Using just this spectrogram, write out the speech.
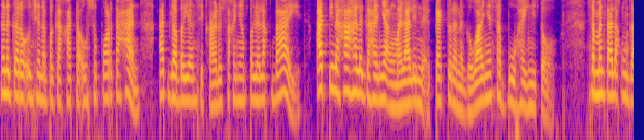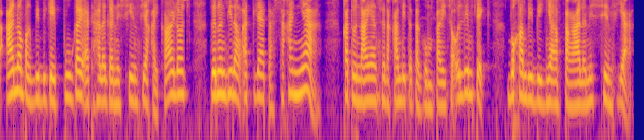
na nagkaroon siya ng pagkakataong suportahan at gabayan si Carlos sa kanyang paglalakbay. At pinahahalagahan niya ang malalim na epekto na nagawa niya sa buhay nito. Samantala kung gaano ang pagbibigay pugay at halaga ni Cynthia kay Carlos, ganun din ang atleta sa kanya. Katunayan sa nakamit at tagumpay sa Olympic, bukang bibig niya ang pangalan ni Cynthia.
